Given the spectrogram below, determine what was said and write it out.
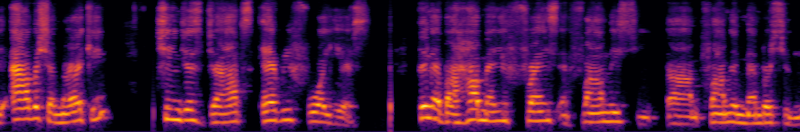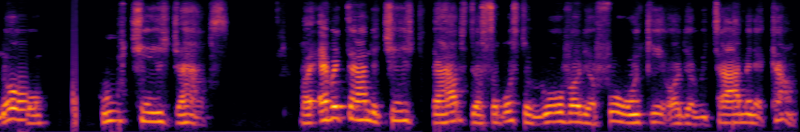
the average American changes jobs every four years think about how many friends and families, um, family members you know who've changed jobs. But every time they change jobs, they're supposed to roll over their 401k or their retirement account.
